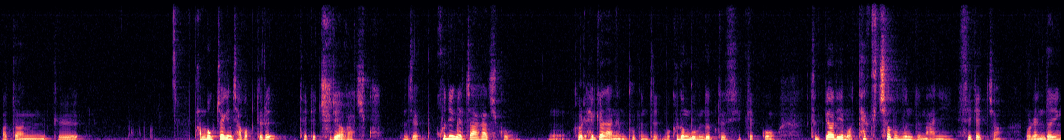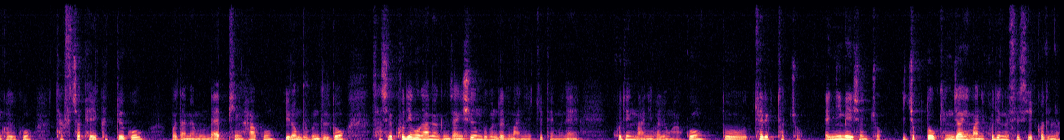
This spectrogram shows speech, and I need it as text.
어떤 그 반복적인 작업들을 되게 줄여 가지고 이제 코딩을 짜 가지고 어, 그걸 해결하는 부분들 뭐 그런 부분도 들 수 있겠고 특별히 뭐 텍스처 부분도 많이 쓰겠죠 뭐 rendering 걸고 texture bake 뜨고 그 다음에 뭐 mapping하고 이런 부분들도 사실 코딩으로 하면 굉장히 쉬운 부분들도 많이 있기 때문에 코딩 많이 활용하고 또 캐릭터 쪽, 애니메이션 쪽 이쪽도 굉장히 많이 코딩을 쓸 수 있거든요.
